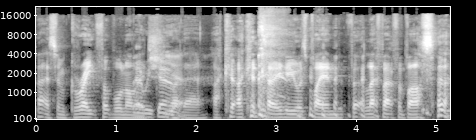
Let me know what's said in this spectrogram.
That is some great football knowledge we go. right Yeah. there. I, c- I couldn't tell you who was playing left back for Barca.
